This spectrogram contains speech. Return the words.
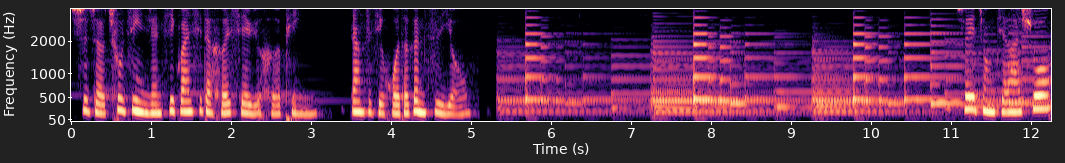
试着促进人际关系的和谐与和平让自己活得更自由。所以总结来说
